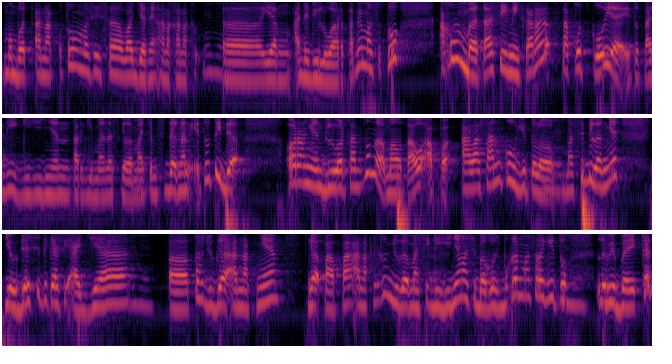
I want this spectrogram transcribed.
membuat anakku tuh masih sewajarnya anak-anak eh, yang ada di luar. Tapi maksudku aku membatasi nih karena takutku ya itu tadi giginya ntar gimana segala macam. Sedangkan itu tidak orang yang di luar sana tuh nggak mau tahu apa alasanku gitu loh. Masih bilangnya ya udah sih dikasih aja. Eh, toh juga anaknya nggak apa-apa. Anaknya kan juga masih giginya masih bagus. Bukan masalah gitu. Lebih baik kan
